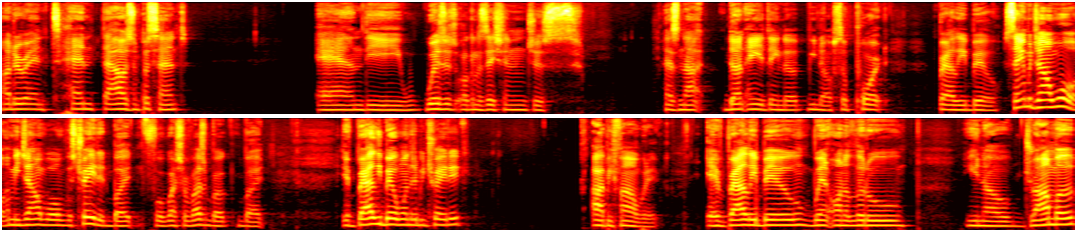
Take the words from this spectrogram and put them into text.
110,000%. And the Wizards organization just has not done anything to, you know, support Bradley Beal. Same with John Wall. I mean, John Wall was traded, but for Russell Westbrook. But if Bradley Beal wanted to be traded, I'd be fine with it. If Bradley Beal went on a little, you know, drama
